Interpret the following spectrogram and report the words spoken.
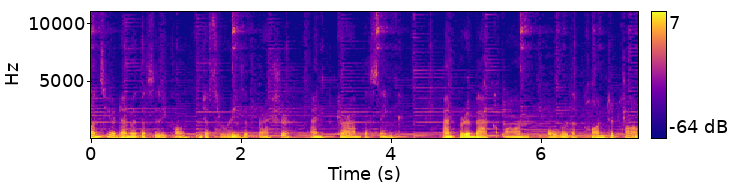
once you're done with the silicone just release the pressure and grab the sink and put it back on over the countertop.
